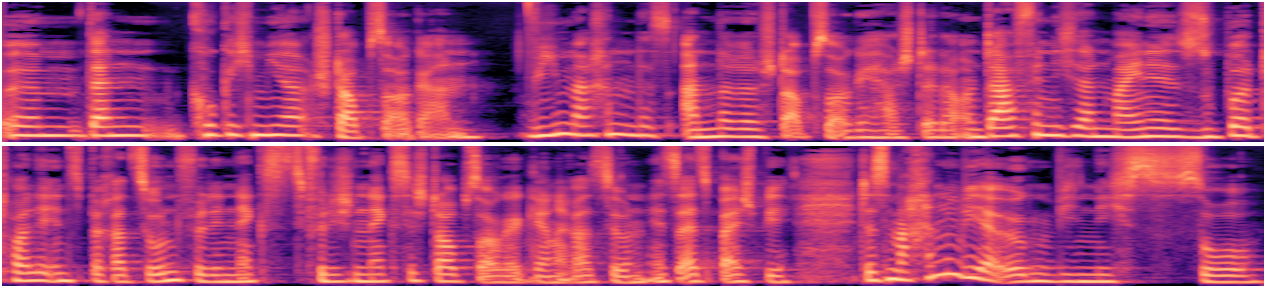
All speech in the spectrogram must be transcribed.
ähm, dann gucke ich mir Staubsauger an wie machen das andere Staubsaugerhersteller? Und da finde ich dann meine super tolle Inspiration für, den next, für die nächste Staubsaugergeneration. Jetzt als Beispiel. Das machen wir irgendwie nicht so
